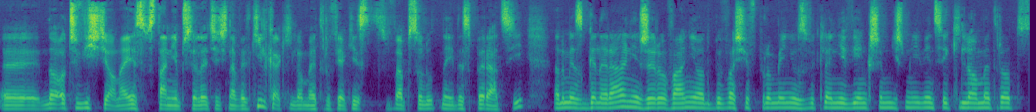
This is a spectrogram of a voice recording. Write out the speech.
E, no oczywiście ona jest w stanie przelecieć nawet kilka kilometrów, jak jest w absolutnej desperacji, natomiast generalnie żerowanie odbywa się w promieniu zwykle nie większym niż mniej więcej kilometr od,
